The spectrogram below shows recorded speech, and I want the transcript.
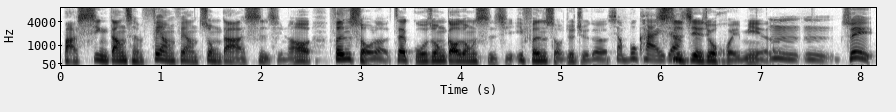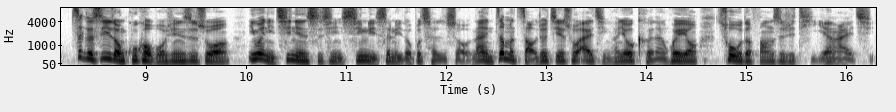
把性当成非常非常重大的事情，然后分手了，在国中、高中时期一分手就觉得想不开，世界就毁灭了。嗯嗯，所以这个是一种苦口婆心，是说，因为你青年时期你心理生理都不成熟，那你这么早就接触爱情，很有可能会用错误的方式去体验爱情。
